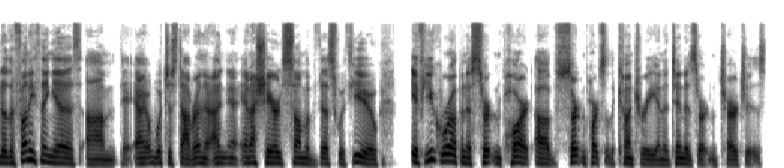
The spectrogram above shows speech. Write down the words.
know, the funny thing is, um, I, we'll just dive right in there. I, and I shared some of this with you. If you grew up in a certain part of certain parts of the country and attended certain churches,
